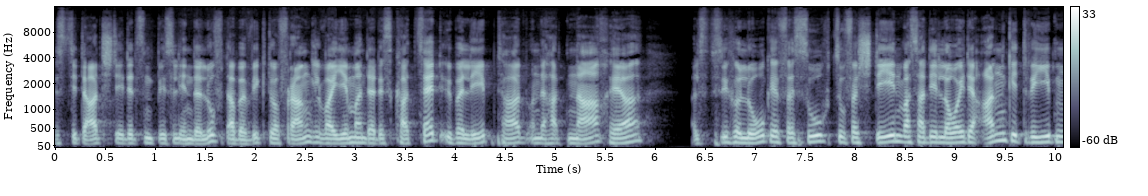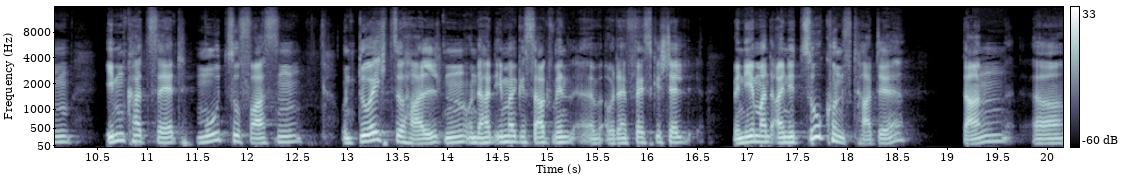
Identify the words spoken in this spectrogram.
Das Zitat steht jetzt ein bisschen in der Luft, aber Viktor Frankl war jemand, der das KZ überlebt hat und er hat nachher als Psychologe versucht zu verstehen, was hat die Leute angetrieben, im KZ Mut zu fassen und durchzuhalten. Und er hat immer gesagt, wenn, äh, oder festgestellt, wenn jemand eine Zukunft hatte, dann äh,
